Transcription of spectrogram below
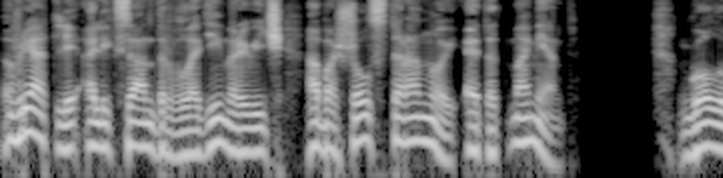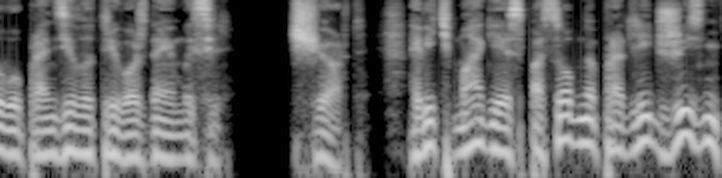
Вряд ли Александр Владимирович обошел стороной этот момент. Голову пронзила тревожная мысль. Черт, а ведь магия способна продлить жизнь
